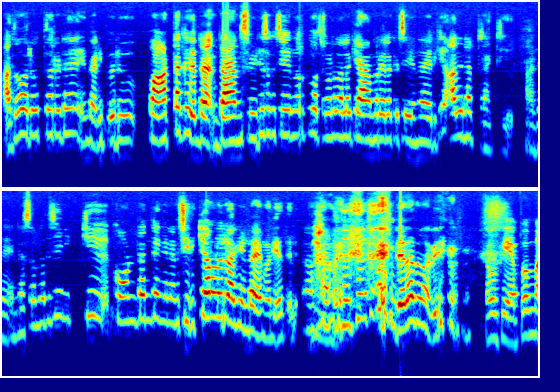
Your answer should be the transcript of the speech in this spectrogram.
അത് ഓരോരുത്തരുടെ എന്താണ് ഇപ്പൊ ഒരു പാട്ടൊക്കെ ഡാൻസ് വീഡിയോസ് ഒക്കെ ചെയ്യുന്നവർക്ക് കുറച്ചും കൂടെ നല്ല ക്യാമറയിലൊക്കെ ചെയ്യുന്നതായിരിക്കും അതിനെ അട്രാക്ട് ചെയ്യും. അതെ. എന്നെ സംബന്ധിച്ച് എനിക്ക് കോണ്ടന്റ് എങ്ങനെയാണ് ചിരിക്കാനുള്ള ഒരു വക ഉണ്ടായാൽ മതി അതിൽ എന്തായാലും എന്റെ അത് മതി. ഓക്കെ അപ്പം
